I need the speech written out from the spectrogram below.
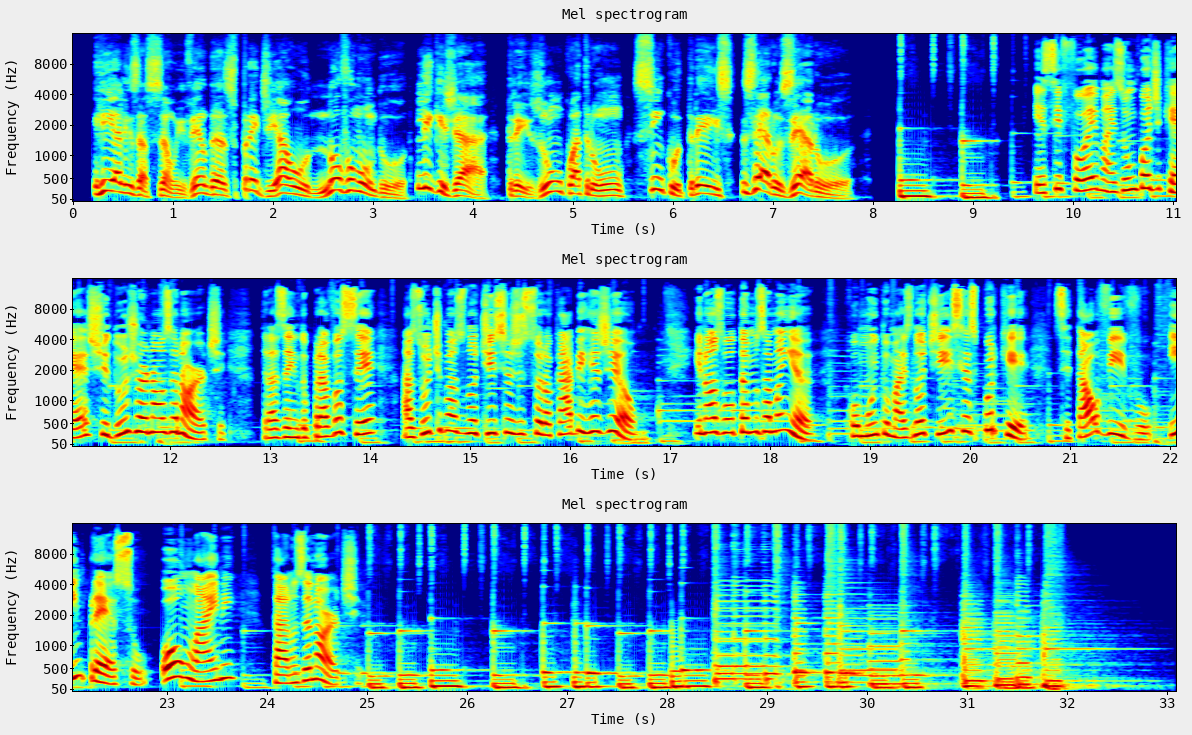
Realização e vendas predial Novo Mundo. Ligue já 3141 5300. Esse foi mais um podcast do Jornal Zenorte, trazendo para você as últimas notícias de Sorocaba e região. E nós voltamos amanhã com muito mais notícias, porque se tá ao vivo, impresso ou online, tá no Zenorte.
